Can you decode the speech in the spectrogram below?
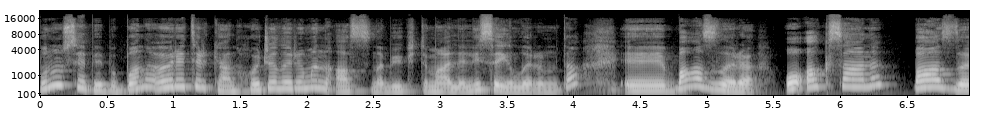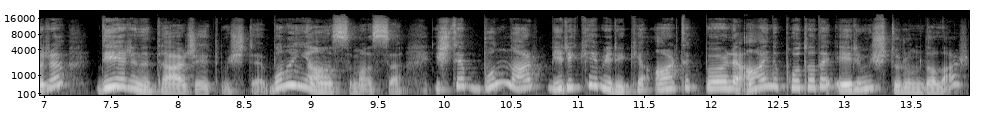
Bunun sebebi bana öğretirken hocalarımın aslında büyük ihtimalle lise yıllarımda e, bazıları o aksanı Bazıları diğerini tercih etmişti. Bunun yansıması. İşte bunlar birike birike artık böyle aynı potada erimiş durumdalar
